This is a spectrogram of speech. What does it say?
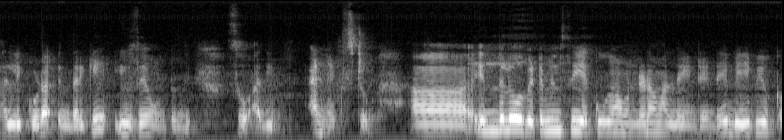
తల్లికి కూడా ఇద్దరికీ యూజే ఉంటుంది. సో అది. అండ్ నెక్స్ట్ ఇందులో విటమిన్ సి ఎక్కువగా ఉండడం వల్ల ఏంటంటే బేబీ యొక్క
